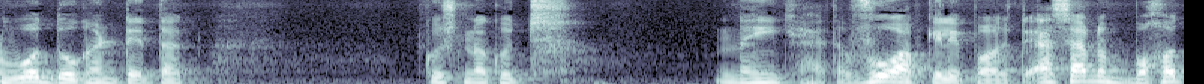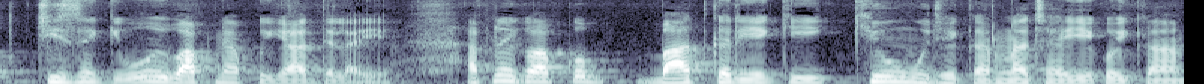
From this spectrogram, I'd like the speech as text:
वो दो घंटे तक कुछ ना कुछ नहीं खाया था, वो आपके लिए पॉजिटिव ऐसे आपने बहुत चीज़ें की, वो आपने आपको याद दिलाई है अपने को आपको बात करिए कि क्यों मुझे करना चाहिए कोई काम,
